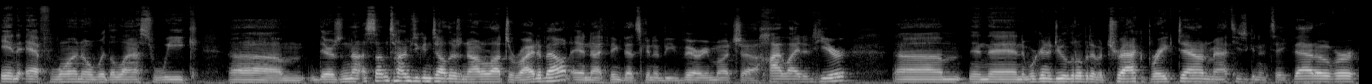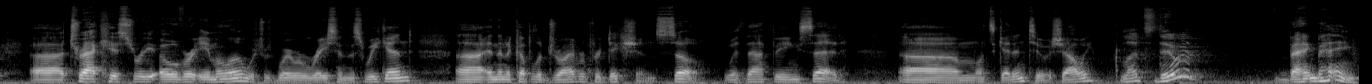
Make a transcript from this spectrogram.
in F1 over the last week. Um, there's not sometimes you can tell there's not a lot to write about, and I think that's going to be very much uh, highlighted here. Um, and then we're going to do a little bit of a track breakdown. Matthew's going to take that over. Uh, track history over Imola, which was where we're racing this weekend uh, and then a couple of driver predictions. So, with that being said, um, let's get into it, shall we? Let's do it. Bang bang.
